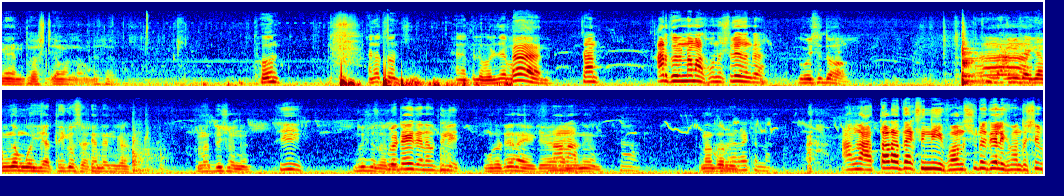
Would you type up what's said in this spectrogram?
নেন দশ টিয়া মারলাম থুন এনে থুন এনে তুলে ভরে যাব। হ্যাঁ চান। আর ধরে নামাজ ফোন তো আমি যাই আমি যাম নেন গা। দুশো নেন। কি পুরোটাই দেন দিলে। পুরোটা নাই এটা না, না। নেন না। না ধরে। আঙ্গ আত্মাটা দেখছি নি ফোন শুটে দিলে ফোন তো শিব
